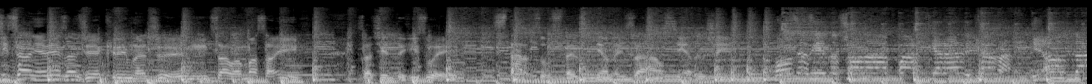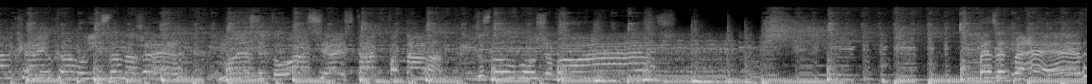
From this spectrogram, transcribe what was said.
Ci co nie wiedzą, gdzie Krym leży Cała masa ich, zaciętych i złych. Starców stęsknionych za ancien reżim Polska Zjednoczona, partia radykalna Nie oddam kraju komunistom na żer Moja sytuacja jest tak fatalna Że znów muszę wołać. PZPR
